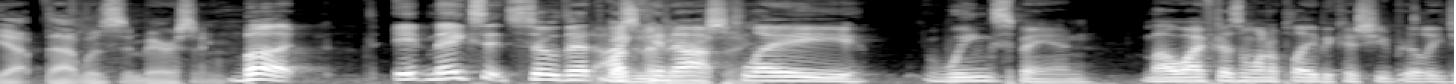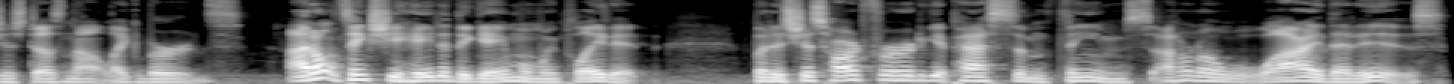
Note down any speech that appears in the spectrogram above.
Yeah, that was embarrassing. But it makes it so that I cannot play Wingspan. My wife doesn't want to play because she really just does not like birds. I don't think she hated the game when we played it, but it's just hard for her to get past some themes. I don't know why that is.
